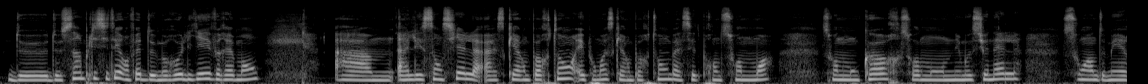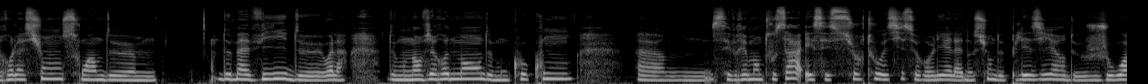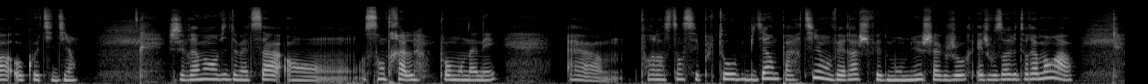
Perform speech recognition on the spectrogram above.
de, simplicité en fait, de me relier vraiment à, l'essentiel, à ce qui est important. Et pour moi, ce qui est important, bah, c'est de prendre soin de moi, soin de mon corps, soin de mon émotionnel, soin de mes relations, soin de, de ma vie, de, voilà, de mon environnement, de mon cocon. Euh, c'est vraiment tout ça et c'est surtout aussi se relier à la notion de plaisir, de joie au quotidien. J'ai vraiment envie de mettre ça en centrale pour mon année. Euh, pour l'instant c'est plutôt bien parti, on verra, je fais de mon mieux chaque jour. Et je vous invite vraiment à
